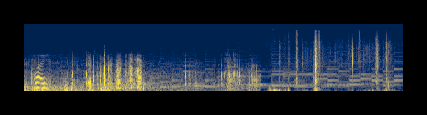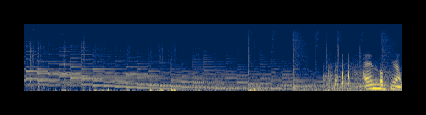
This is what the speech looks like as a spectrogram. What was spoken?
Wrong place. And Bob's your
